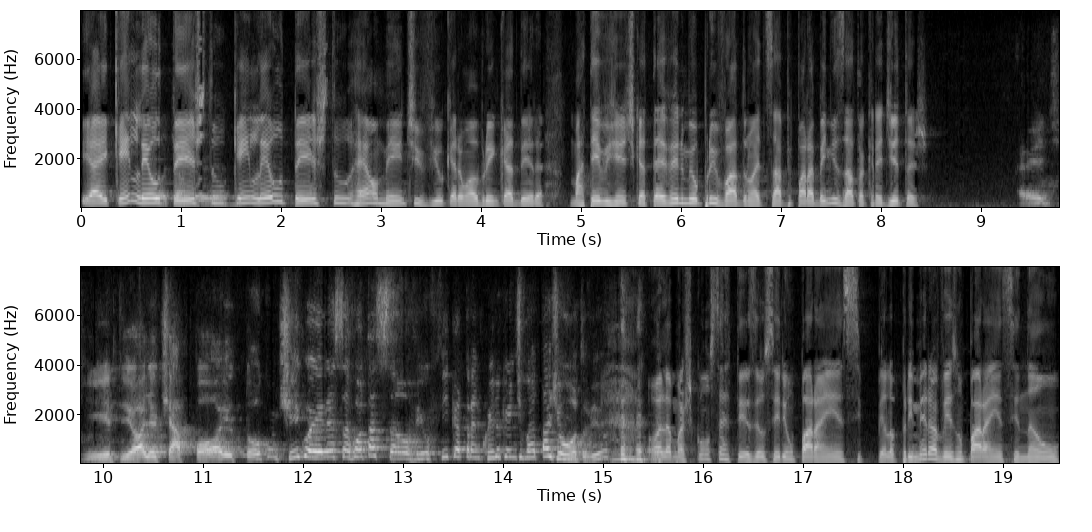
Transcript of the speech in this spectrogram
e aí quem leu o texto, quem leu o texto realmente viu que era uma brincadeira. Mas teve gente que até veio no meu privado no WhatsApp parabenizar, tu acreditas? Acredito. E olha, eu te apoio, tô contigo aí nessa votação, viu? Fica tranquilo que a gente vai estar tá junto, viu? olha, mas com certeza eu seria um paraense, pela primeira vez um paraense não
